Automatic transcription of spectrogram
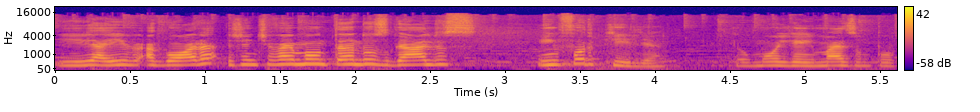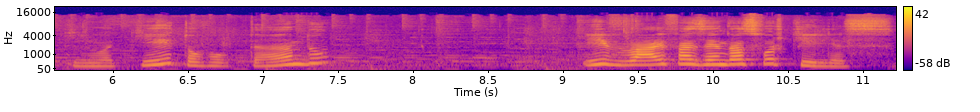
E aí agora a gente vai montando os galhos em forquilha. Eu molhei mais um pouquinho aqui, tô voltando. E vai fazendo as forquilhas.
